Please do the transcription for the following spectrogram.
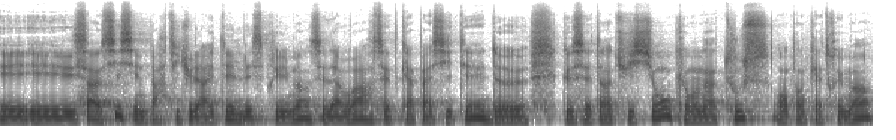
Et ça aussi, c'est une particularité de l'esprit humain, c'est d'avoir cette capacité de que cette intuition qu'on a tous en tant qu'être humain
